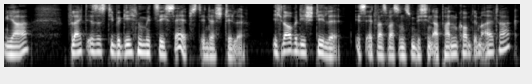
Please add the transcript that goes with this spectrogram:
Ja, vielleicht ist es die Begegnung mit sich selbst in der Stille. Ich glaube, die Stille ist etwas, was uns ein bisschen abhanden kommt im Alltag.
